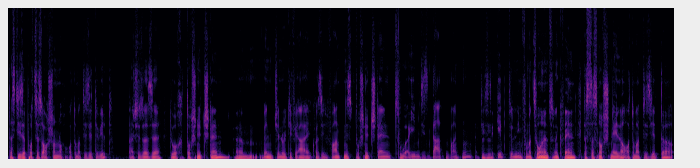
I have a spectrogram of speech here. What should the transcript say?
dass dieser Prozess auch schon noch automatisierter wird beispielsweise durch, durch Schnittstellen, ähm, wenn Generative AI quasi vorhanden ist, durch Schnittstellen zu eben diesen Datenbanken, die mhm. es da gibt, zu den Informationen, zu den Quellen, dass das noch schneller, automatisierter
